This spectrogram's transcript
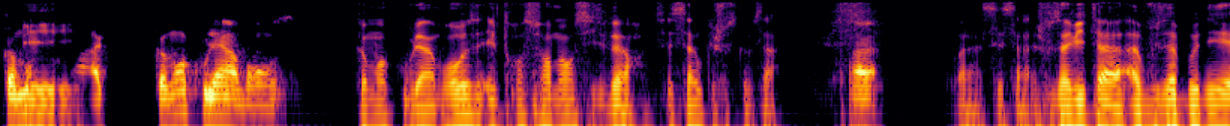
Comment, Et- comment couler un bronze? Comment couler un brose et le transformer en silver. C'est ça ou quelque chose comme ça? Voilà. Voilà, c'est ça. Je vous invite à, vous abonner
